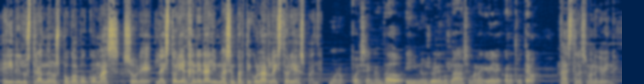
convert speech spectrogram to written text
e ir ilustrándonos poco a poco más sobre la historia en general y más en particular la historia de España. Bueno, pues encantado y nos veremos la semana que viene con otro tema. Hasta la semana que viene.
